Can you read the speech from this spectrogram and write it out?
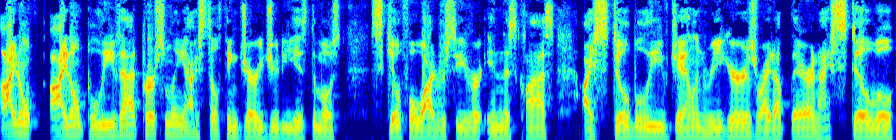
I don't, I don't believe that personally. I still think Jerry Jeudy is the most skillful wide receiver in this class. I still believe Jalen Reagor is right up there and I still will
